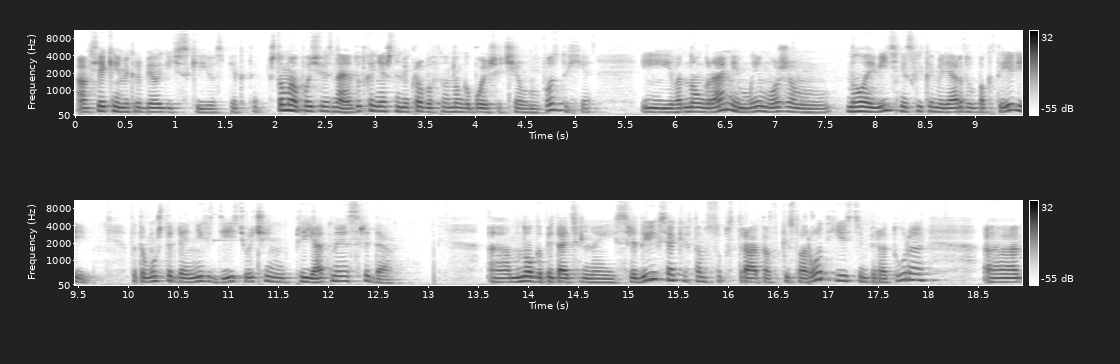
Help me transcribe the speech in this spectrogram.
а всякие микробиологические ее аспекты. Что мы о почве знаем? Тут, конечно, микробов намного больше, чем в воздухе, и в одном грамме мы можем наловить несколько миллиардов бактерий, потому что для них здесь очень приятная среда. А, Много питательной среды, всяких там субстратов, кислород есть, температура. А,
